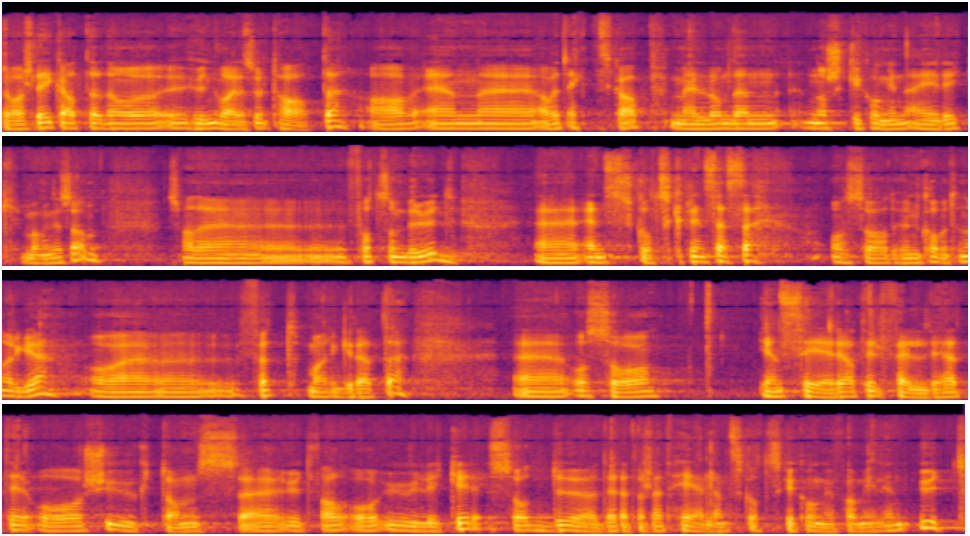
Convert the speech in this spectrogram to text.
Det var slik at Hun var resultatet av, en, eh, av, et ekteskap mellom den norske kongen Eirik Magnusson, som hadde eh, fått som brud en skotsk prinsesse. Og så hadde hun kommet til Norge og født Margrethe. Og så i en serie av tilfeldigheter og sykdomsutfall og ulykker så døde rett og slett hele den skotske kongefamilien ut.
